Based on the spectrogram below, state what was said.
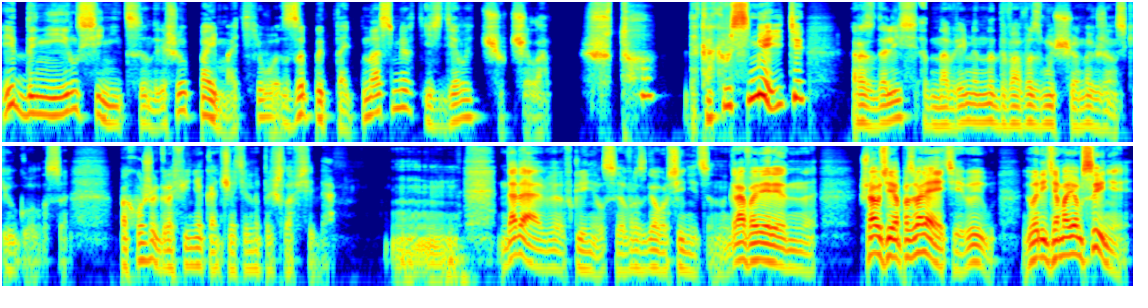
И Даниил Синицын решил поймать его, запытать насмерть и сделать чучело. — Что? Да как вы смеете? Раздались одновременно два возмущенных женских голоса. Похоже, графиня окончательно пришла в себя. «Да-да», — вклинился в разговор Синицын. — Граф Аверин, что вы себе позволяете? Вы говорите о моем сыне.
